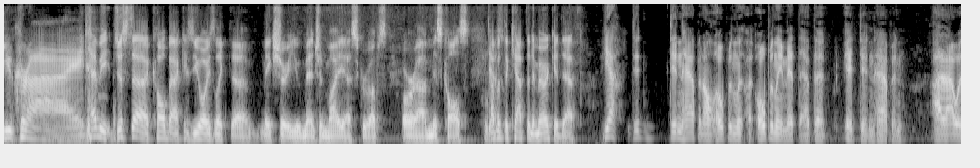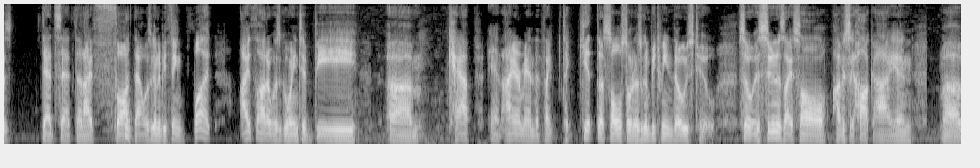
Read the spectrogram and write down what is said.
You cried. Heavy. Just uh, call back because you always like to make sure you mention my uh, screw ups or uh, missed calls. How about the Captain America death? Yeah, did didn't happen. I'll openly openly admit that that it didn't happen. I, I was dead set that I thought that was going to be a thing, but I thought it was going to be um, Cap and Iron Man that like to get the Soul Stone. It was going to be between those two. So as soon as I saw obviously Hawkeye and uh,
